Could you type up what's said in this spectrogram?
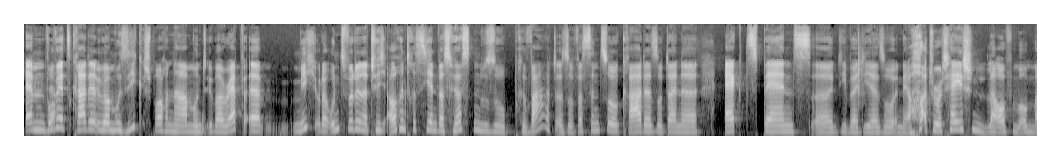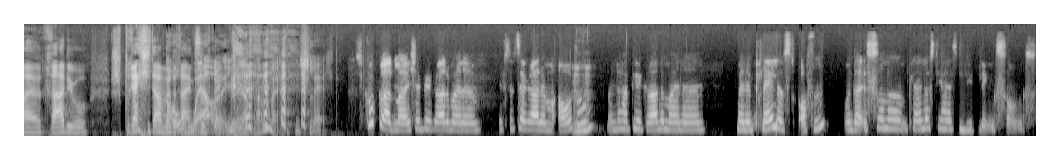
Ähm, wo ja. wir jetzt gerade über Musik gesprochen haben und über Rap, äh, mich oder uns würde natürlich auch interessieren, was hörst du so privat? Also was sind so gerade so deine Acts, Bands, äh, die bei dir so in der Hot Rotation laufen, um mal Radiosprech damit oh, reinzubringen? Well, nicht schlecht. Ich guck gerade mal, ich habe hier gerade meine, ich sitze ja gerade im Auto mhm. und habe hier gerade meine, meine Playlist offen und da ist so eine Playlist, die heißt Lieblingssongs.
